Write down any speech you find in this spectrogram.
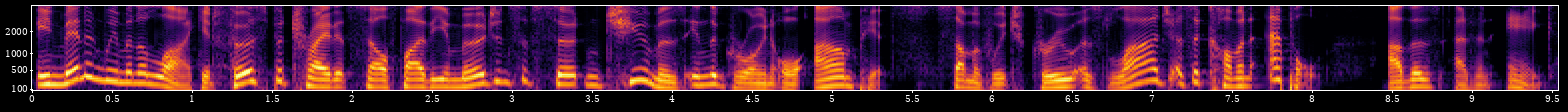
In men and women alike, it first betrayed itself by the emergence of certain tumours in the groin or armpits, some of which grew as large as a common apple, others as an egg.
